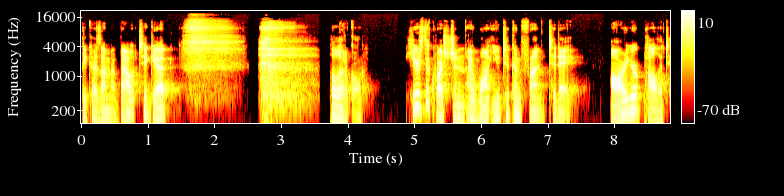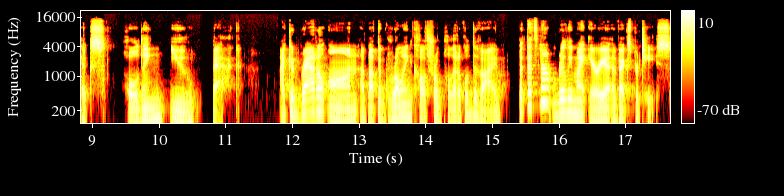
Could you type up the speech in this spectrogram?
because I'm about to get political. Here's the question I want you to confront today Are your politics holding you back? I could rattle on about the growing cultural political divide, but that's not really my area of expertise.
